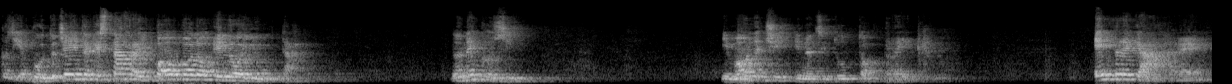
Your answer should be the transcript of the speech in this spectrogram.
così appunto, gente che sta fra il popolo e lo aiuta. Non è così. I monaci innanzitutto pregano. E pregare,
